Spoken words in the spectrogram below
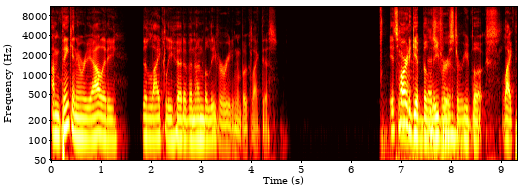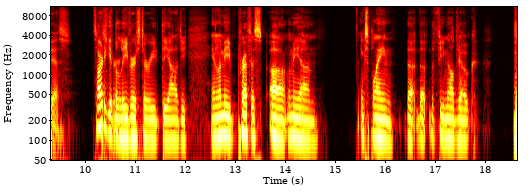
I'm thinking in reality, the likelihood of an unbeliever reading a book like this. It's hard to get believers to read books like this. It's hard That's to get true. believers to read theology. And let me preface uh let me um explain the the, the female joke.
